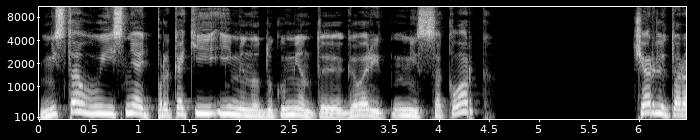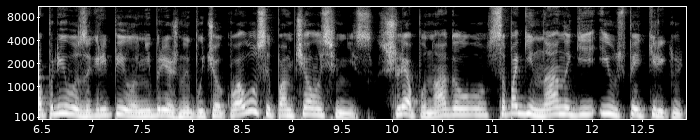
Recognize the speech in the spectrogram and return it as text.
Не став выяснять, про какие именно документы говорит мисс Кларк, Чарли торопливо закрепила небрежный пучок волос и помчалась вниз. Шляпу на голову, сапоги на ноги и успеть крикнуть.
